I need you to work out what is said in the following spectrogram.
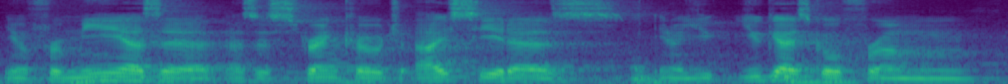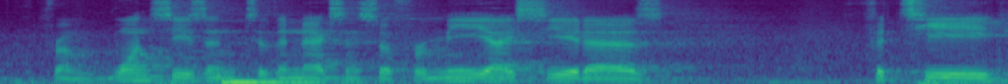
you know, for me as a as a strength coach, I see it as you know you you guys go from from one season to the next, and so for me, I see it as fatigue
